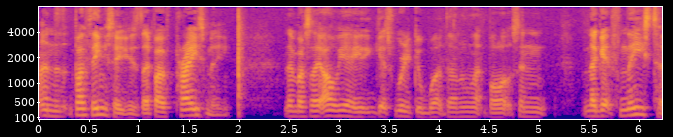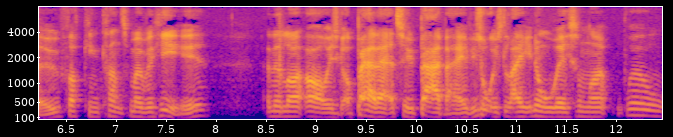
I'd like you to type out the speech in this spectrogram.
And both English teachers, they both praise me. And they both say, "Oh yeah, he gets really good work done, and all that bollocks." And they get from these two fucking cunts from over here, and they're like, "Oh, he's got a bad attitude, bad behaviour, he's always late, and all this." I'm like, "Well,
